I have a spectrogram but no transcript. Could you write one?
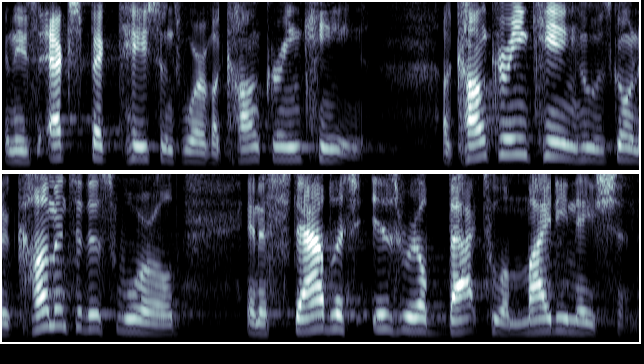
And these expectations were of a conquering king, a conquering king who was going to come into this world and establish Israel back to a mighty nation.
